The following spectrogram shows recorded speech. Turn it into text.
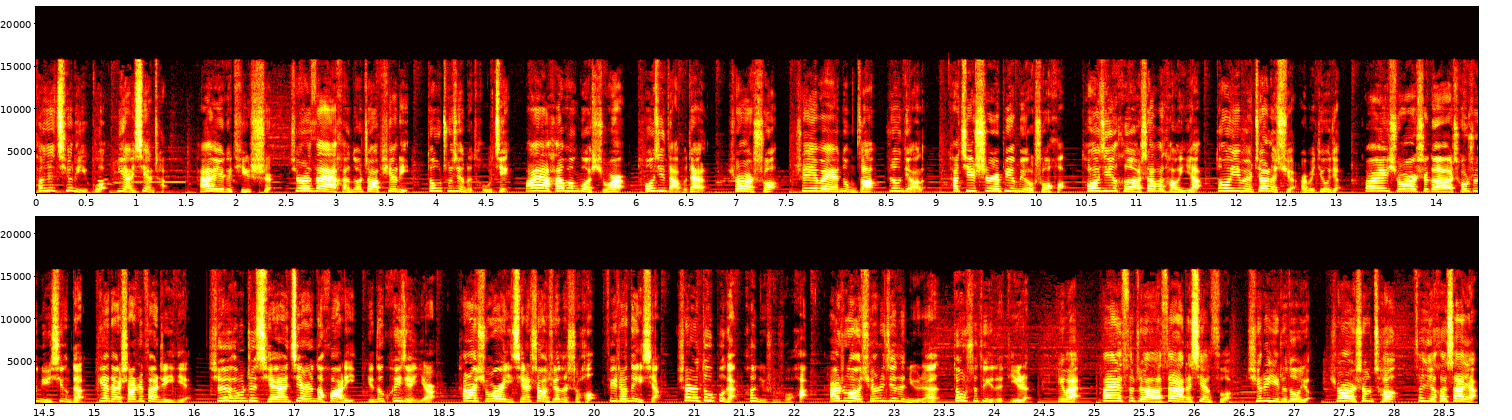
曾经清理过命案现场。还有一个提示，就是在很多照片里都出现了头巾。玛雅还问过熊二，头巾咋不戴了？熊二说是因为弄脏扔掉了。他其实并没有说谎，头巾和沙发套一样，都因为沾了血而被丢掉。关于熊二是个仇视女性的变态杀人犯这一点，其实从之前见人的话里也能窥见一二。他说熊二以前上学的时候非常内向，甚至都不敢和女生说话，还说全世界的女人都是自己的敌人。另外，关于死者萨亚的线索，其实一直都有。熊二声称自己和萨亚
